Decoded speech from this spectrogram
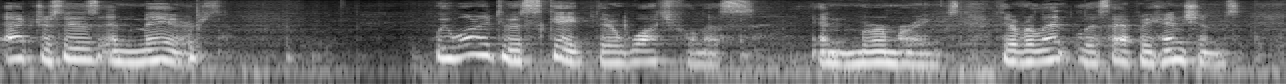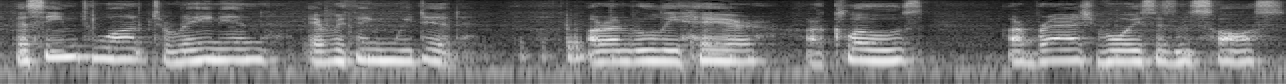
actresses and mayors. We wanted to escape their watchfulness and murmurings, their relentless apprehensions that seemed to want to rein in everything we did our unruly hair, our clothes, our brash voices and sauce,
